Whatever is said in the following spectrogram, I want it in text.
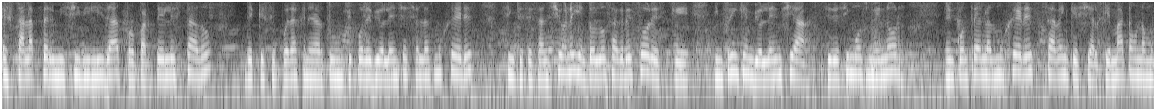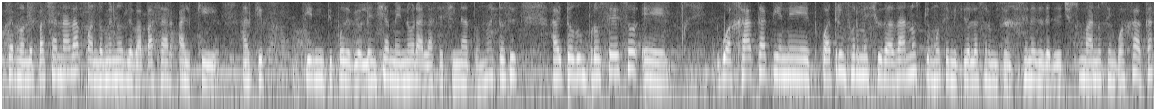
está la permisibilidad por parte del Estado de que se pueda generar todo un tipo de violencia hacia las mujeres sin que se sancione y entonces los agresores que infringen violencia, si decimos menor, en contra de las mujeres, saben que si al que mata a una mujer no le pasa nada, cuando menos le va a pasar al que, al que tiene un tipo de violencia menor al asesinato. ¿no? Entonces hay todo un proceso. Eh, Oaxaca tiene cuatro informes ciudadanos que hemos emitido las organizaciones de derechos humanos en Oaxaca.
